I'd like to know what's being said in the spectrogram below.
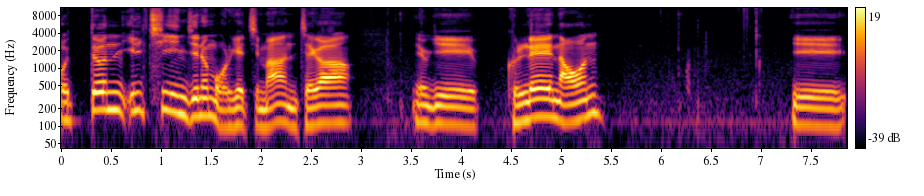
어떤 일치인지는 모르겠지만 제가 여기 근래에 나온 이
